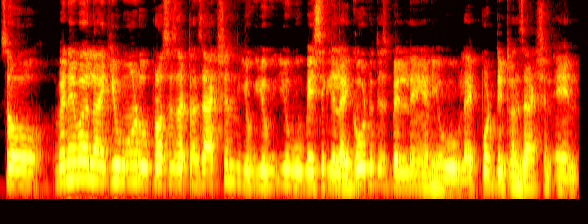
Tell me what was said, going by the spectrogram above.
So whenever like you want to process a transaction you you you basically like go to this building and you like put the transaction in.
